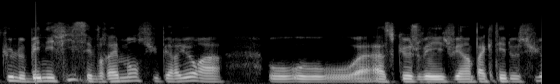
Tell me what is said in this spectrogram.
que, le bénéfice est vraiment supérieur à, ce que je vais, impacter dessus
